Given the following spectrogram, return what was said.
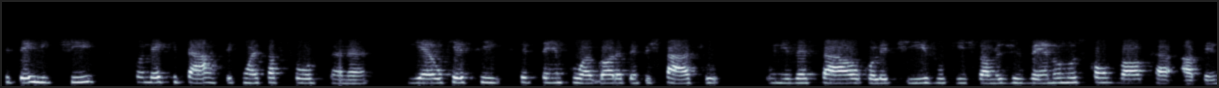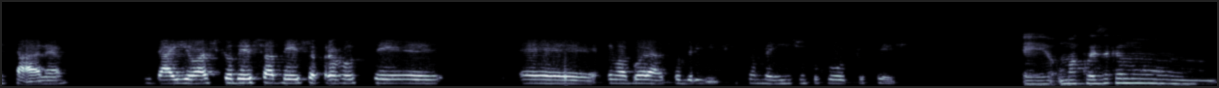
se permitir conectar-se com essa força, né? E é o que esse, esse tempo agora, tempo-espaço universal, coletivo que estamos vivendo nos convoca a pensar, né? E daí eu acho que eu deixo a deixa para você é, elaborar sobre isso também, junto com outro texto. É, uma coisa que eu não,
